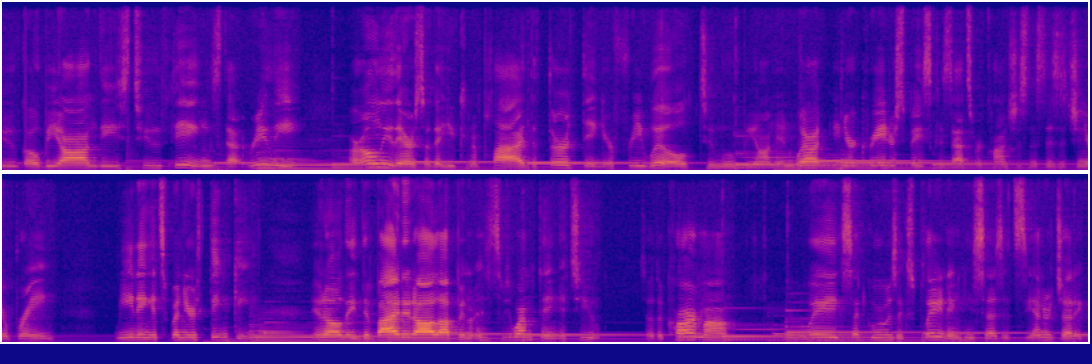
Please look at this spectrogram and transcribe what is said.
to go beyond these two things that really are only there so that you can apply the third thing, your free will, to move beyond. And what in your creator space, because that's where consciousness is, it's in your brain, meaning it's when you're thinking. You know, they divide it all up, and it's one thing, it's you. So, the karma, the way Sadhguru is explaining, he says it's the energetic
